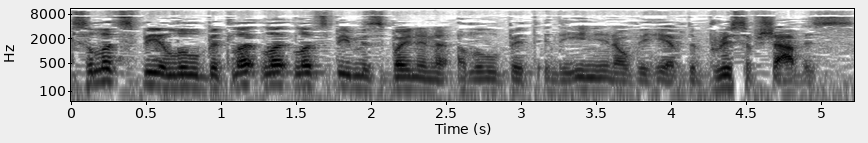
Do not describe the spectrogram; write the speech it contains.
So let's be a little bit, let, let, let's be misbeinen a, a little bit in the Indian over here of the bris of Shabbos,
